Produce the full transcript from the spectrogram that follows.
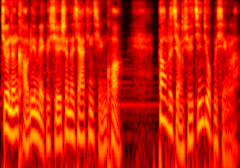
就能考虑每个学生的家庭情况，到了奖学金就不行了？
